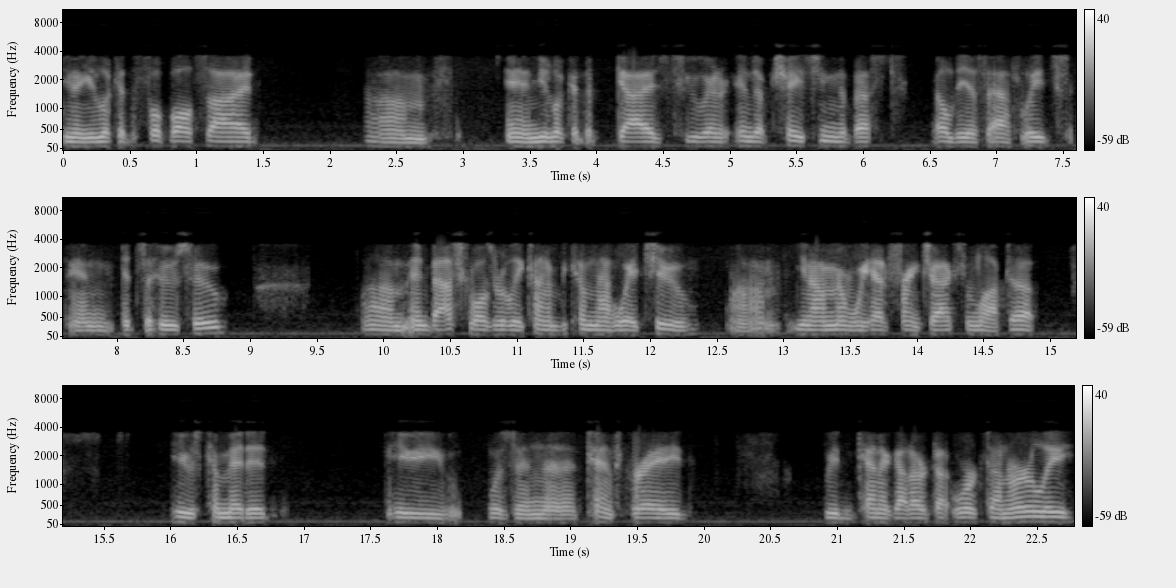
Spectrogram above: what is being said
you know you look at the football side, um, and you look at the guys who end up chasing the best LDS athletes, and it's a who's who. Um, and basketball has really kind of become that way too. Um, you know, I remember we had Frank Jackson locked up. He was committed he was in the 10th grade. We'd kind of got our work done early,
